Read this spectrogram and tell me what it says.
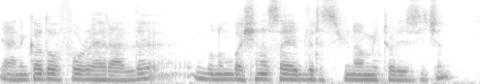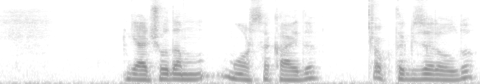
yani God of War herhalde bunun başına sayabiliriz Yunan mitolojisi için. Gerçi o da Morse'a kaydı. Çok da güzel oldu.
